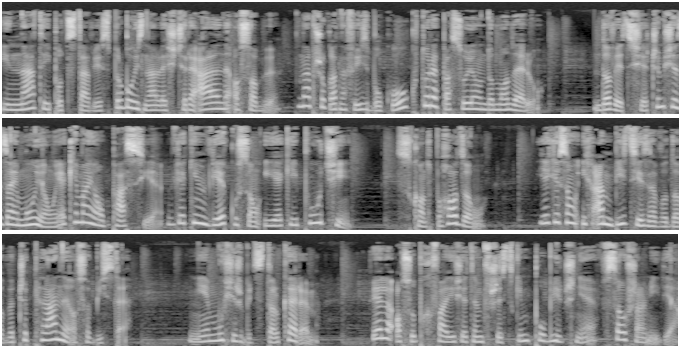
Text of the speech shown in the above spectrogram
I na tej podstawie spróbuj znaleźć realne osoby, na przykład na Facebooku, które pasują do modelu. Dowiedz się, czym się zajmują, jakie mają pasje, w jakim wieku są i jakiej płci, skąd pochodzą, jakie są ich ambicje zawodowe czy plany osobiste. Nie musisz być stalkerem. Wiele osób chwali się tym wszystkim publicznie w social media.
